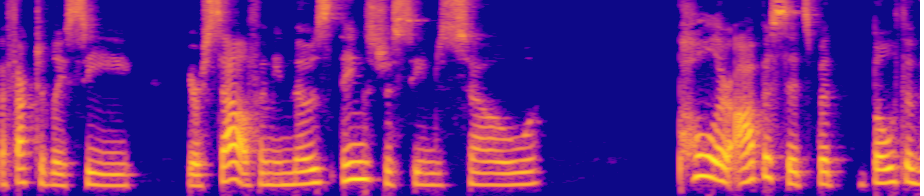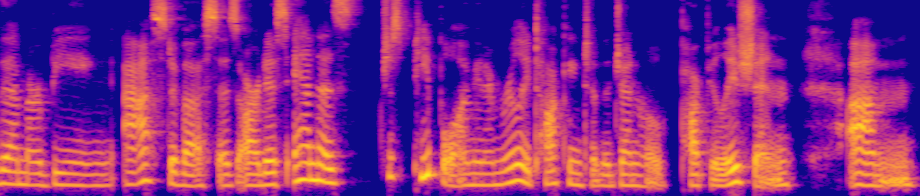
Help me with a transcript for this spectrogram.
effectively see yourself? I mean, those things just seemed so polar opposites, but both of them are being asked of us as artists and as just people. I mean, I'm really talking to the general population. Um,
